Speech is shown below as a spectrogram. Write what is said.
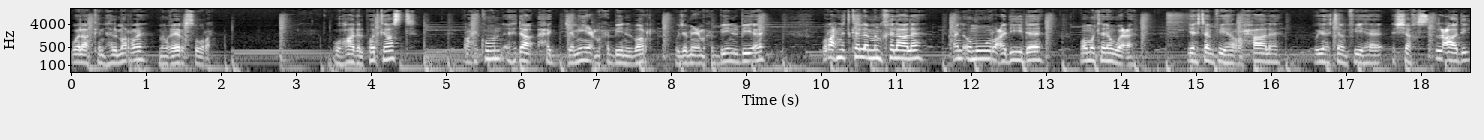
ولكن هالمرة من غير الصورة وهذا البودكاست راح يكون إهداء حق جميع محبين البر وجميع محبين البيئة وراح نتكلم من خلاله عن أمور عديدة ومتنوعة. يهتم فيها الرحالة ويهتم فيها الشخص العادي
